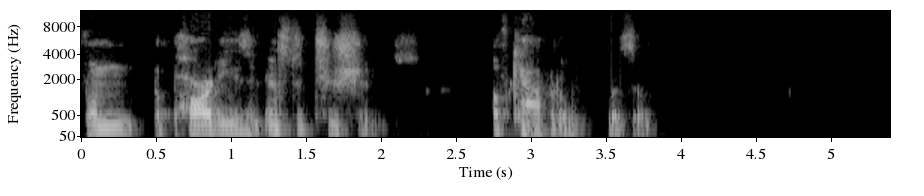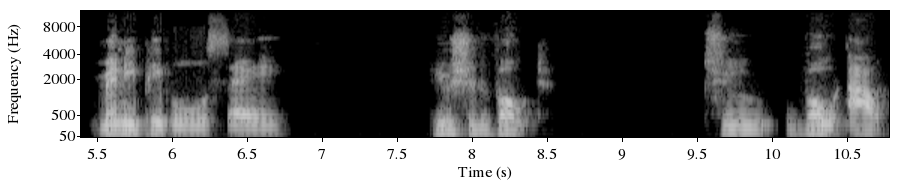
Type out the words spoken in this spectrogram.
from the parties and institutions of capitalism. Many people will say, you should vote to vote out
